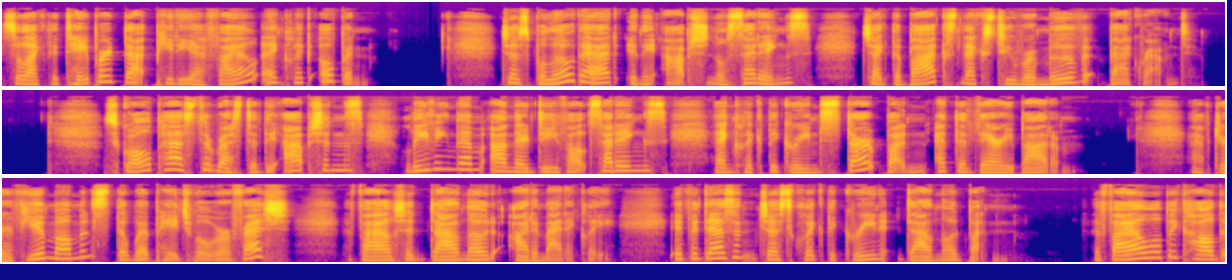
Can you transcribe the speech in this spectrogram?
Select the tapered.pdf file and click Open. Just below that, in the optional settings, check the box next to Remove Background. Scroll past the rest of the options, leaving them on their default settings, and click the green Start button at the very bottom. After a few moments, the web page will refresh. The file should download automatically. If it doesn't, just click the green Download button. The file will be called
